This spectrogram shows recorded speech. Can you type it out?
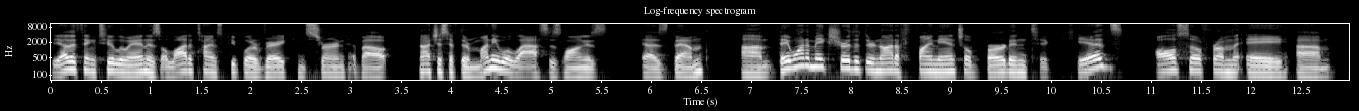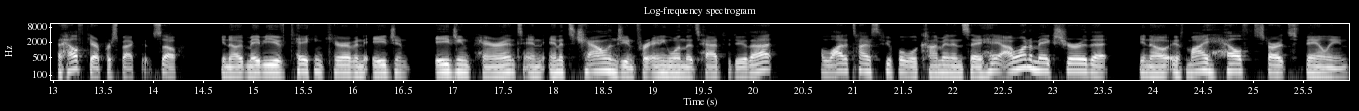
The other thing, too, Luann, is a lot of times people are very concerned about not just if their money will last as long as, as them, um, they want to make sure that they're not a financial burden to kids, also from a, um, a healthcare perspective. So, you know, maybe you've taken care of an aging, aging parent and, and it's challenging for anyone that's had to do that. A lot of times people will come in and say, Hey, I want to make sure that you know, if my health starts failing,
